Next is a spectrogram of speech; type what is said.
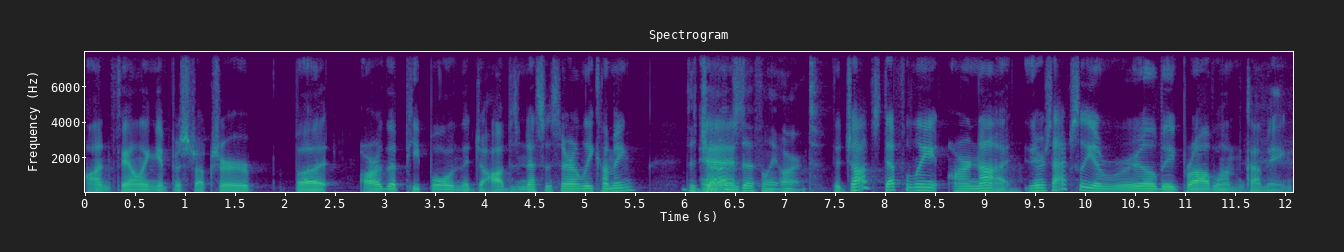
on failing infrastructure, but are the people and the jobs necessarily coming? The jobs And- definitely aren't. The jobs definitely are not. There's actually a real big problem coming,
